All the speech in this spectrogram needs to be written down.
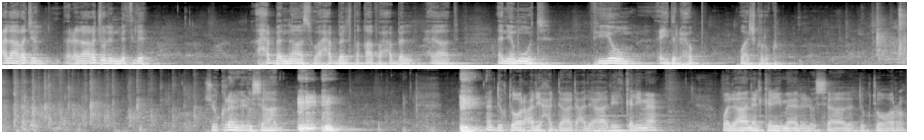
على رجل على رجل مثله أحب الناس وأحب الثقافة وأحب الحياة أن يموت في يوم عيد الحب. وأشكركم. شكرا للأستاذ. الدكتور علي حداد على هذه الكلمة. والآن الكلمة للأستاذ الدكتور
